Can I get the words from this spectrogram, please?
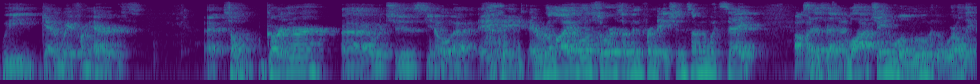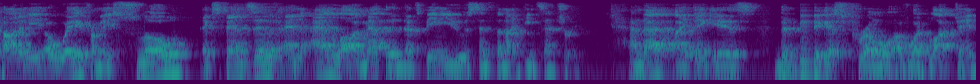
we get away from errors. Uh, so Gartner, uh, which is you know a, a, a, reliable source of information, someone would say, 100%. says that blockchain will move the world economy away from a slow, expensive, and analog method that's being used since the 19th century. And that I think is the biggest pro of what blockchain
